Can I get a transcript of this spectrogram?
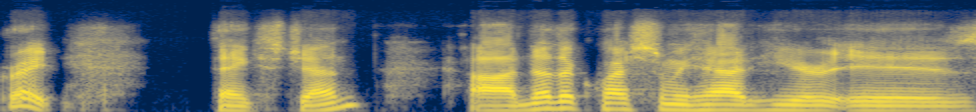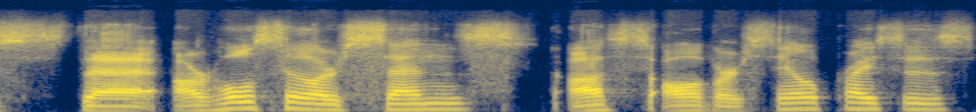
Great. Thanks, Jen. Uh, another question we had here is that our wholesaler sends us all of our sale prices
